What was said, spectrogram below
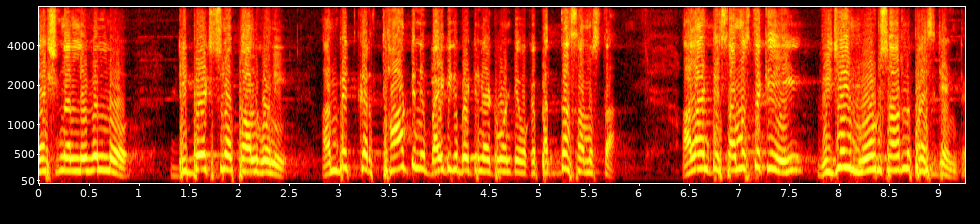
నేషనల్ లెవెల్లో డిబేట్స్లో పాల్గొని అంబేద్కర్ థాట్ని బయటికి పెట్టినటువంటి ఒక పెద్ద సంస్థ. అలాంటి సంస్థకి విజయ్ మూడు సార్లు president.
